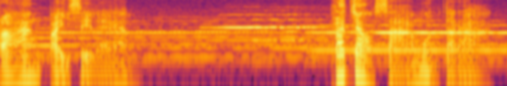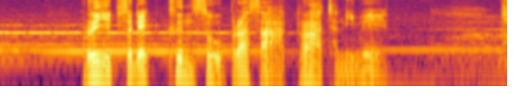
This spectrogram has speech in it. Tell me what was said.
ร้างไปเสียแล้ว พระเจ้าสามนตราช รีบเสด็จขึ้นสู่ปราสาทราชนิเวศ ท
